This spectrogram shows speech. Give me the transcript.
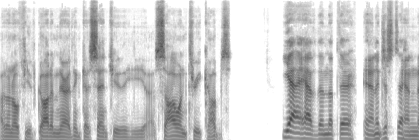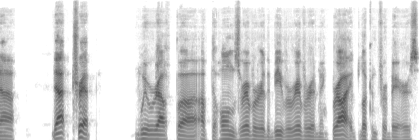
I don't know if you've got them there. I think I sent you the uh, sow and three cubs. Yeah, I have them up there. And I just uh, and uh, that trip, we were up uh, up the Holmes River, the Beaver River in McBride, looking for bears,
